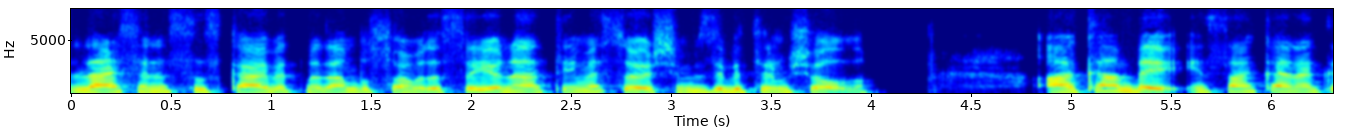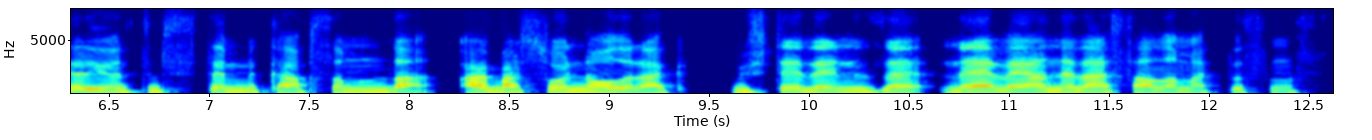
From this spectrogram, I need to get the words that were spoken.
Dilerseniz hız kaybetmeden bu sorumu da size yönelteyim ve söyleşimizi bitirmiş olalım. Hakan Bey, insan kaynakları yönetim sistemi kapsamında Albert Solino olarak müşterilerinize ne veya neler sağlamaktasınız?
